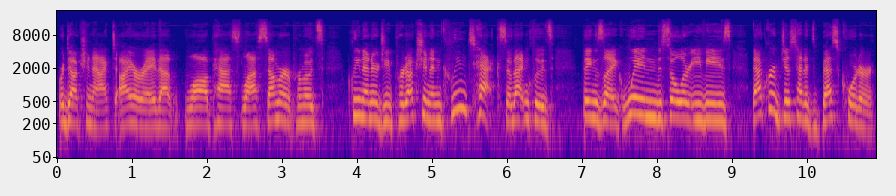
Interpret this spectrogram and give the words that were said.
Reduction Act, IRA, that law passed last summer. It promotes clean energy production and clean tech. So that includes things like wind, solar, EVs. That group just had its best quarter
